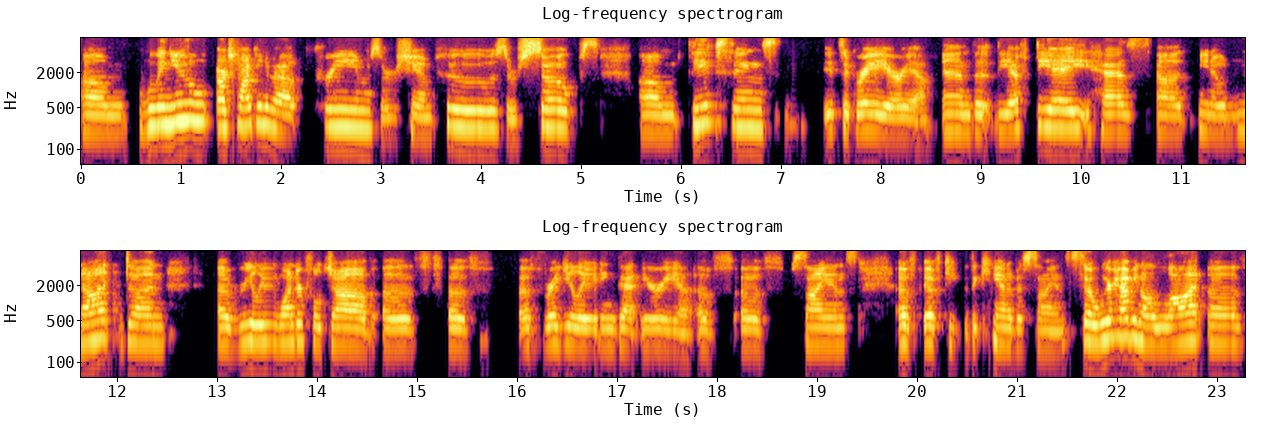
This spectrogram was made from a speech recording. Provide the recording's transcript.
Um, when you are talking about creams or shampoos or soaps um, these things it's a gray area. And the, the fda has uh, you know not done a really wonderful job of of of regulating that area of of science of, of the cannabis science. So we're having a lot of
